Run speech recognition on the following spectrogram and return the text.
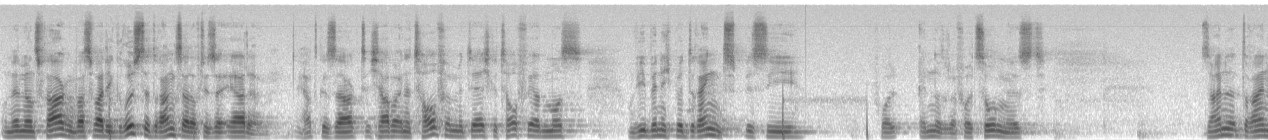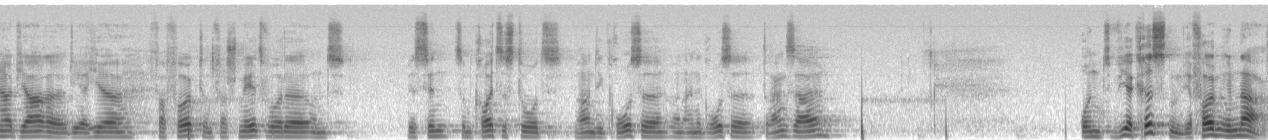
Und wenn wir uns fragen, was war die größte Drangsal auf dieser Erde? Er hat gesagt, ich habe eine Taufe, mit der ich getauft werden muss. Und wie bin ich bedrängt, bis sie vollendet oder vollzogen ist? Seine dreieinhalb Jahre, die er hier verfolgt und verschmäht wurde und bis hin zum Kreuzestod, waren, die große, waren eine große Drangsal. Und wir Christen, wir folgen ihm nach.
